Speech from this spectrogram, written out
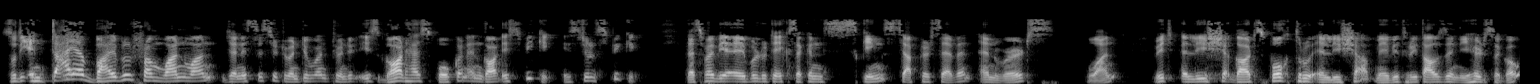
So the entire Bible from 1-1, Genesis to 21-20 is God has spoken and God is speaking. He's still speaking. That's why we are able to take second Kings chapter 7 and verse 1, which Elisha, God spoke through Elisha maybe 3000 years ago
